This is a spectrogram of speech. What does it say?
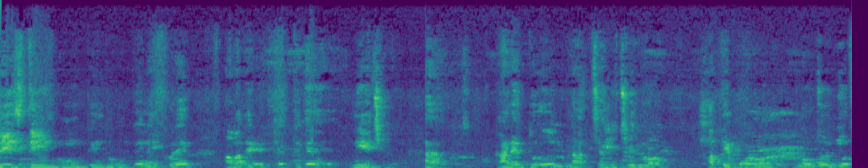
লিজ দিন, অমুক দিন, তমুক দিন, এই করে আমাদের এর থেকে নিয়েছিল। হ্যাঁ কানের দুল নাকচাবি ছিল হাতে বড় নতুন গত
